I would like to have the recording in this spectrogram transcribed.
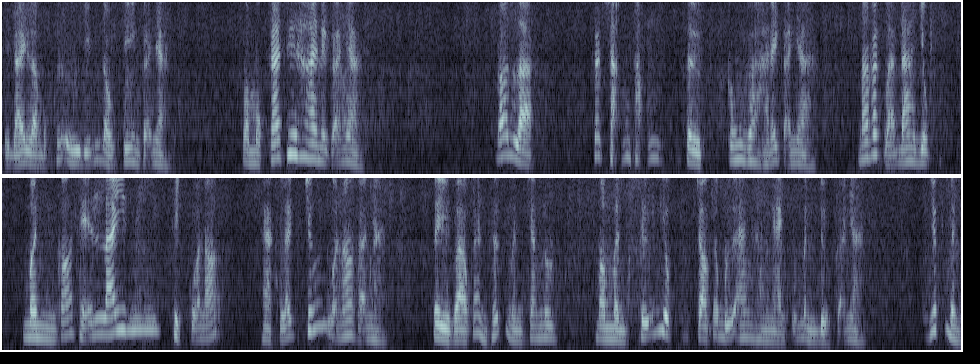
Thì đây là một cái ưu điểm đầu tiên cả nhà. Và một cái thứ hai nữa cả nhà đó là các sản phẩm từ con gà đấy cả nhà nó rất là đa dụng. Mình có thể lấy thịt của nó hoặc lấy trứng của nó cả nhà tùy vào cái hình thức mình chăn nuôi mà mình sử dụng cho cái bữa ăn hàng ngày của mình được cả nhà giúp mình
